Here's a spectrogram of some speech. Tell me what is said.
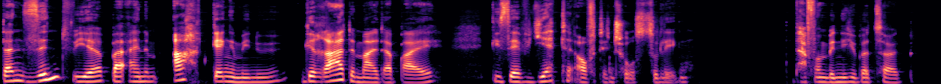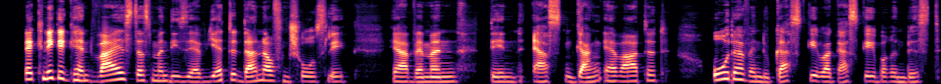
dann sind wir bei einem Acht-Gänge-Menü gerade mal dabei, die Serviette auf den Schoß zu legen. Davon bin ich überzeugt. Wer Knicke kennt, weiß, dass man die Serviette dann auf den Schoß legt, ja, wenn man den ersten Gang erwartet. Oder wenn du Gastgeber, Gastgeberin bist,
